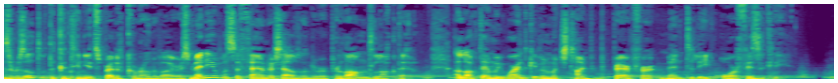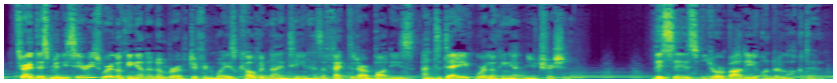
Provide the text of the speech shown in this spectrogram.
As a result of the continued spread of coronavirus, many of us have found ourselves under a prolonged lockdown. A lockdown we weren't given much time to prepare for, mentally or physically. Throughout this mini series, we're looking at a number of different ways COVID 19 has affected our bodies, and today we're looking at nutrition. This is Your Body Under Lockdown.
